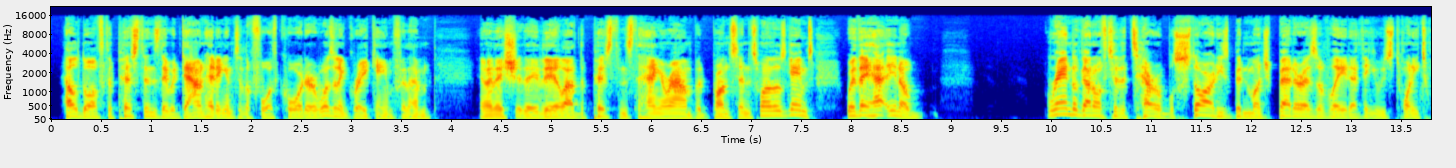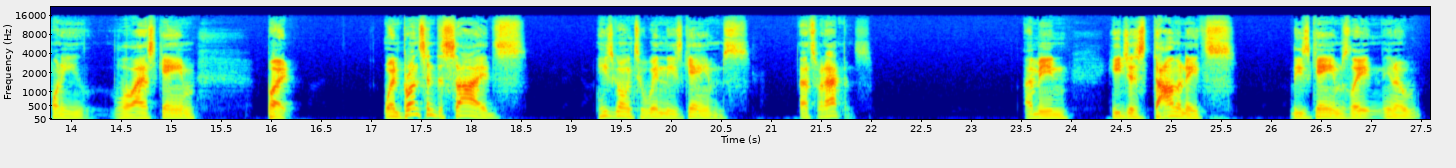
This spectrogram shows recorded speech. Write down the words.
held off the Pistons. They were down heading into the fourth quarter. It wasn't a great game for them. You know, they should they, they allowed the Pistons to hang around, but Brunson. It's one of those games where they had you know Randle got off to the terrible start. He's been much better as of late. I think it was 2020 the last game. But when Brunson decides he's going to win these games, that's what happens. I mean, he just dominates these games late, you know,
